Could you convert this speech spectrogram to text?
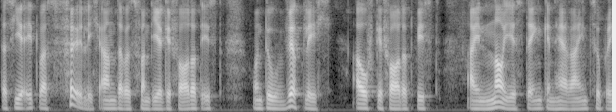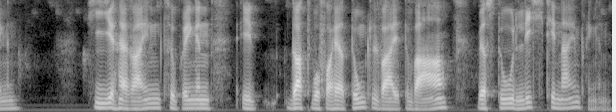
dass hier etwas völlig anderes von dir gefordert ist und du wirklich aufgefordert bist, ein neues Denken hereinzubringen, hier hereinzubringen, dort wo vorher Dunkelheit war, wirst du Licht hineinbringen.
